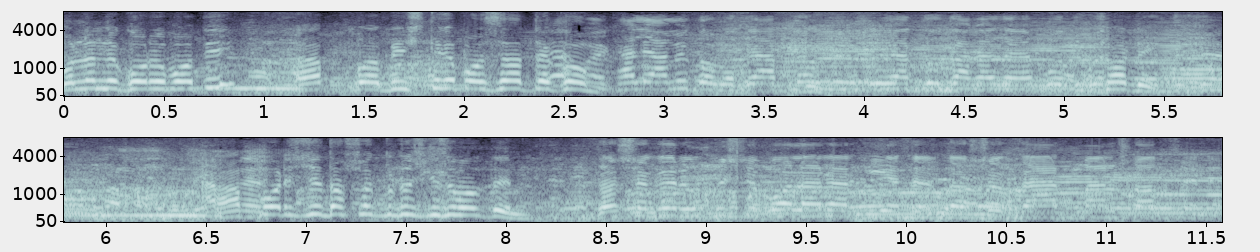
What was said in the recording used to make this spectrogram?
বললেন যে গরুপতি বিশ থেকে পঁচিশ হাজার টাকা কম। ভাই, খালি আমি আপনার প্রতি সঠিক। পরিচিত দর্শক দুটো কিছু বলতেন। দর্শকের উদ্দেশ্যে বলার আর কি আছে? দর্শক জাত মান সব চেনে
